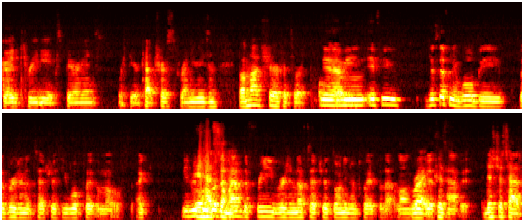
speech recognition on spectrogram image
good 3D experience with your Tetris for any reason. But I'm not sure if it's worth. Yeah, I mean, if you this definitely will be the version of Tetris you will play the most. Like even It people so that much- have the free version of Tetris don't even play it for that long. Right, They just 'cause- have it. this just has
